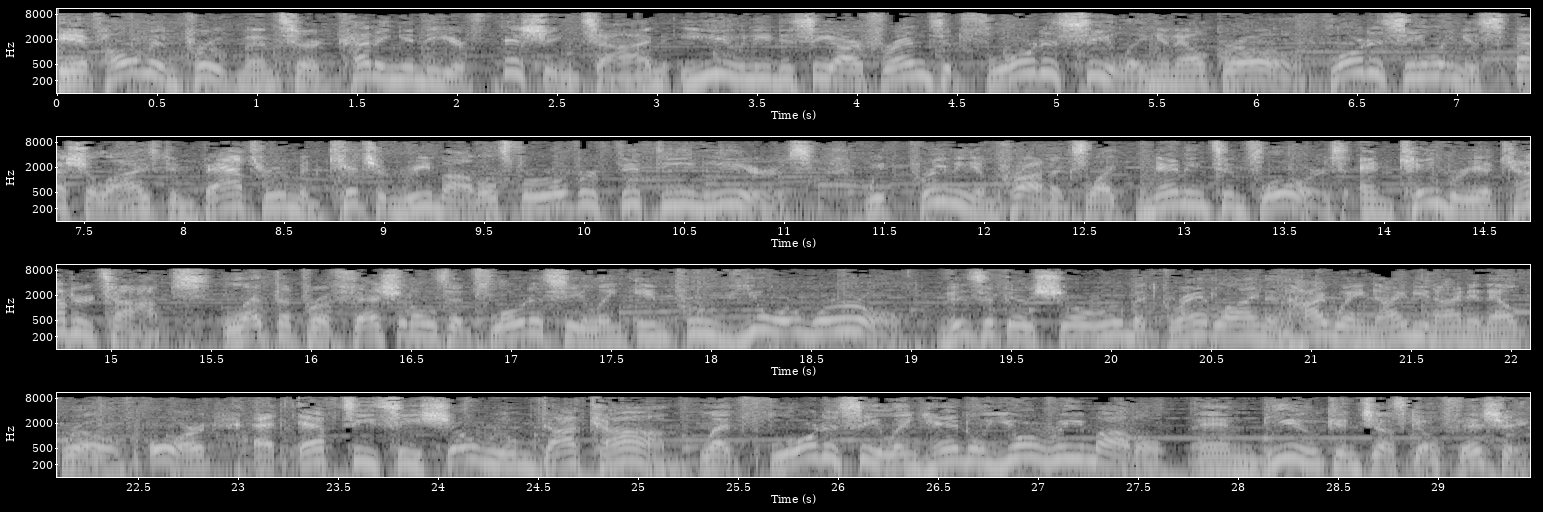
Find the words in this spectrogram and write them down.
If home improvements are cutting into your fishing time, you need to see our friends at Floor to Ceiling in Elk Grove. Floor to Ceiling is specialized in bathroom and kitchen remodels for over 15 years with premium products like Mannington floors and Cambria countertops. Let the professionals at Floor to Ceiling improve your world. Visit their showroom at Grant Line and Highway 99 in Elk Grove or at ftcshowroom.com. Let Floor to Ceiling handle your remodel and you can just go fishing.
